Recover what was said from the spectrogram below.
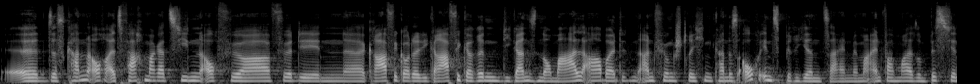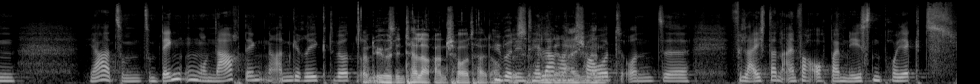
äh, das kann auch als Fachmagazin auch für, für den äh, Grafiker oder die Grafikerin, die ganz normal arbeitet, in Anführungsstrichen, kann das auch inspirierend sein, wenn man einfach mal so ein bisschen ja, zum, zum Denken und Nachdenken angeregt wird. Und, und über den Tellerrand schaut halt auch. Über den Tellerrand schaut und äh, vielleicht dann einfach auch beim nächsten Projekt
